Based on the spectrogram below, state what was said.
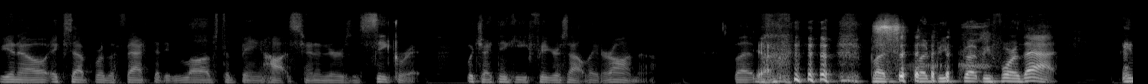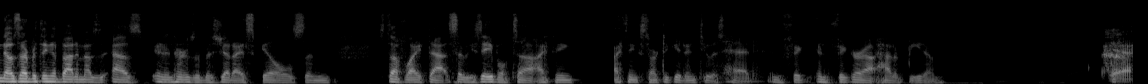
you know except for the fact that he loves to bang hot senators in secret which i think he figures out later on though but Yeah. but but be, but before that he knows everything about him as as in terms of his jedi skills and stuff like that so he's able to i think i think start to get into his head and fig- and figure out how to beat him yeah,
